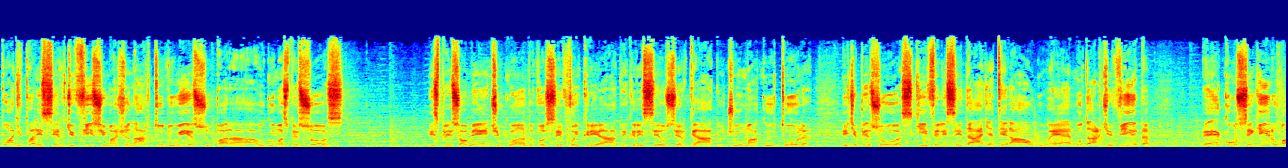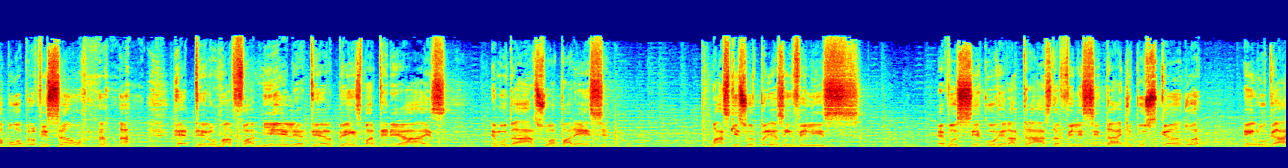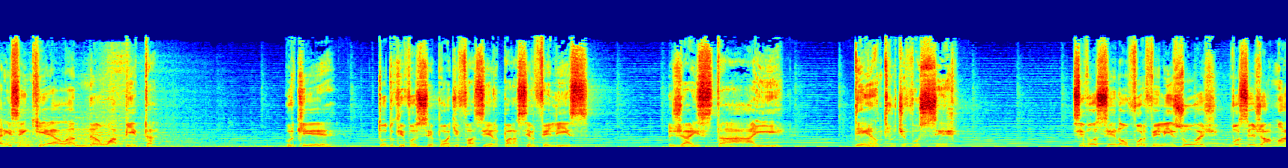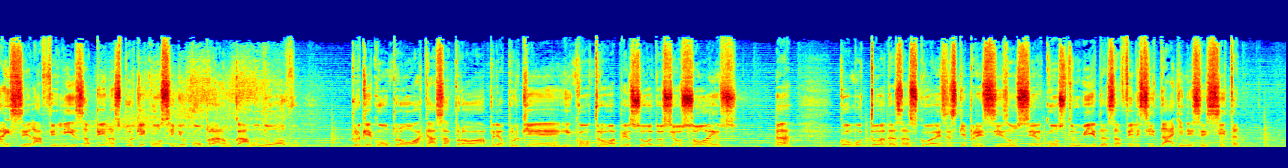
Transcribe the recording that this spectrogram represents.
Pode parecer difícil imaginar tudo isso para algumas pessoas, Especialmente quando você foi criado e cresceu cercado de uma cultura e de pessoas que felicidade é ter algo, é mudar de vida, é conseguir uma boa profissão, é ter uma família, é ter bens materiais, é mudar sua aparência. Mas que surpresa infeliz! É você correr atrás da felicidade buscando-a em lugares em que ela não habita. Porque tudo que você pode fazer para ser feliz já está aí dentro de você. Se você não for feliz hoje, você jamais será feliz apenas porque conseguiu comprar um carro novo, porque comprou a casa própria, porque encontrou a pessoa dos seus sonhos. Como todas as coisas que precisam ser construídas, a felicidade necessita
